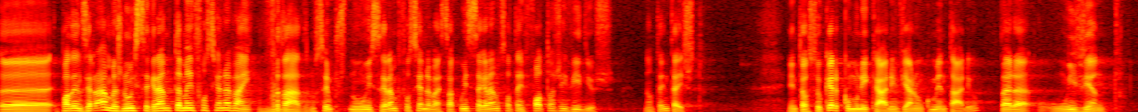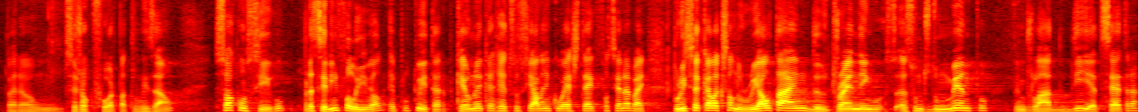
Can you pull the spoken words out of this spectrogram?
Eh, podem dizer, ah, mas no Instagram também funciona bem. Verdade, no, no Instagram funciona bem, só que o Instagram só tem fotos e vídeos, não tem texto. Então, se eu quero comunicar, enviar um comentário para um evento, para um, seja o que for, para a televisão, só consigo, para ser infalível, é pelo Twitter, porque é a única rede social em que o hashtag funciona bem. Por isso, aquela questão do real time, do trending, assuntos do momento, vimos lá do dia, etc.,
